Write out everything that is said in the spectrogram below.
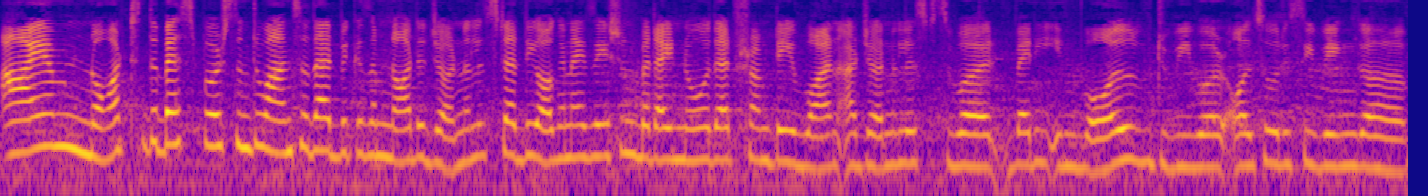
I am not the best person to answer that because I'm not a journalist at the organization, but I know that from day one, our journalists were very involved. We were also receiving uh,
